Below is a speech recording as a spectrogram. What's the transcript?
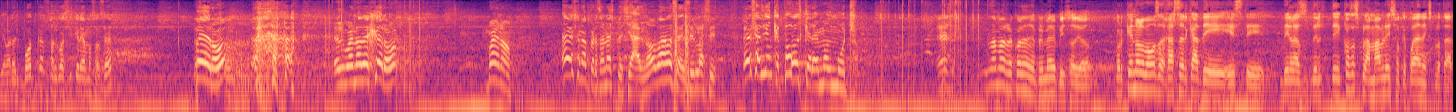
llevará el podcast, algo así queríamos hacer. Pero, el bueno de Jero, bueno, es una persona especial, ¿no? Vamos a decirlo así. Es alguien que todos queremos mucho. Nada más recuerden el primer episodio. ¿Por qué no lo vamos a dejar cerca de este de las de cosas flamables o que puedan explotar?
